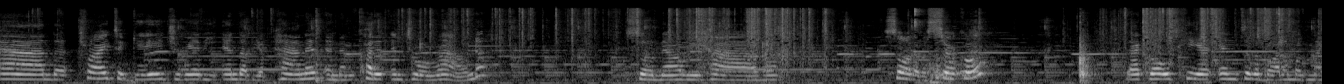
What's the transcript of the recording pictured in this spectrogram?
and try to gauge where the end of your pan is and then cut it into a round. So now we have sort of a circle that goes here into the bottom of my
